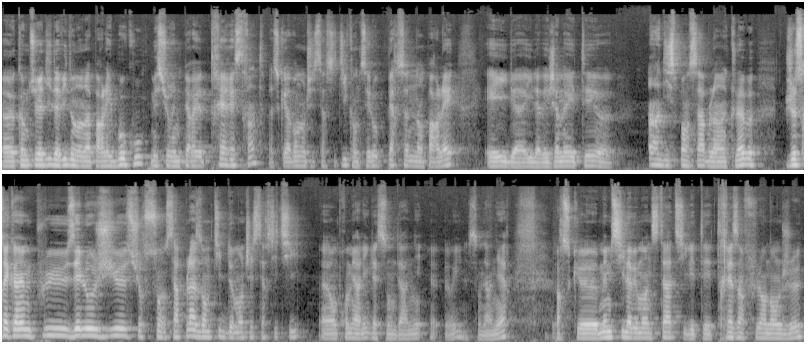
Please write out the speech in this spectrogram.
Euh, comme tu l'as dit, David, on en a parlé beaucoup, mais sur une période très restreinte, parce qu'avant Manchester City, Cancelo, personne n'en parlait et il, avait jamais été indispensable à un club. Je serais quand même plus élogieux sur sa place dans le titre de Manchester City en première ligue la saison, dernière, oui, la saison dernière. Parce que même s'il avait moins de stats, il était très influent dans le jeu.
